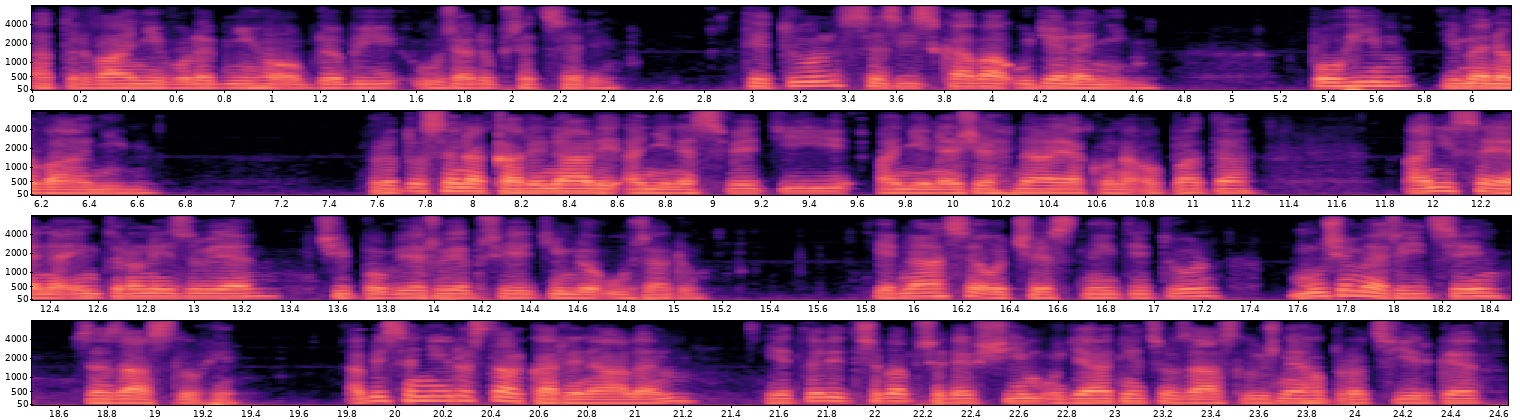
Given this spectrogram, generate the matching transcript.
a trvání volebního období úřadu předsedy. Titul se získává udělením, pohým jmenováním. Proto se na kardinály ani nesvětí, ani nežehná jako na opata, ani se je neintronizuje či pověřuje přijetím do úřadu. Jedná se o čestný titul, můžeme říci za zásluhy. Aby se někdo stal kardinálem, je tedy třeba především udělat něco záslužného pro církev,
